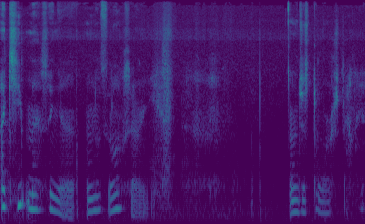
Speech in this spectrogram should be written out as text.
I keep messing it. I'm so sorry. I'm just the worst at it.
